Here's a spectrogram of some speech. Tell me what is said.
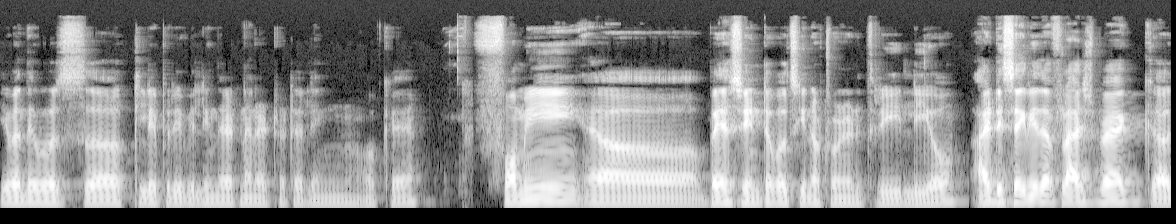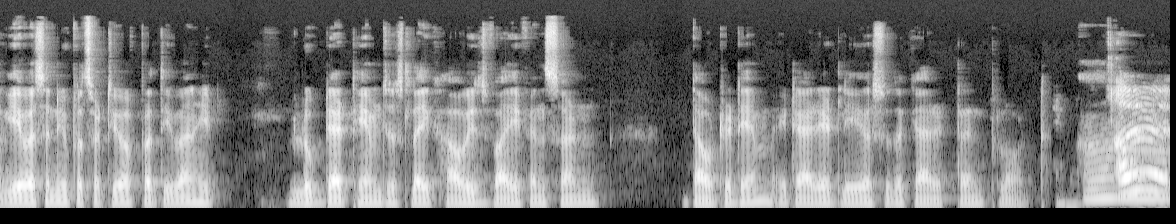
Even there was a clip revealing that narrator telling, okay. For me, uh, best interval scene of 2023, Leo. I disagree. The flashback uh, gave us a new perspective of Parthiban. He looked at him just like how his wife and son doubted him. It added layers to the character and plot. I,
